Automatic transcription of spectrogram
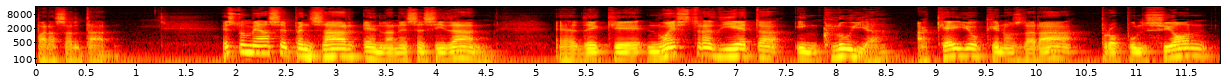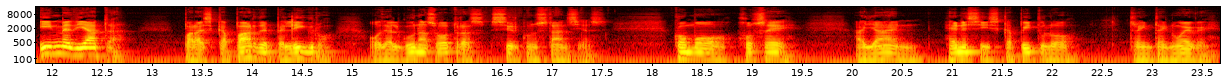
para saltar. Esto me hace pensar en la necesidad eh, de que nuestra dieta incluya aquello que nos dará propulsión inmediata para escapar de peligro o de algunas otras circunstancias, como José allá en Génesis capítulo 39.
